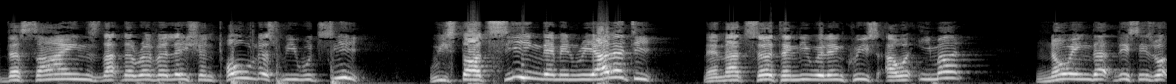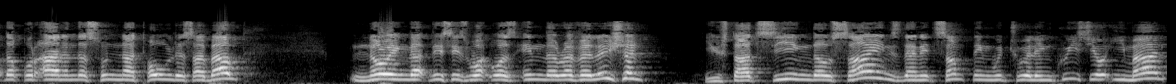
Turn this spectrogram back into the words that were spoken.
the signs that the revelation told us we would see, we start seeing them in reality, then that certainly will increase our iman knowing that this is what the Quran and the Sunnah told us about, knowing that this is what was in the revelation, you start seeing those signs, then it's something which will increase your iman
